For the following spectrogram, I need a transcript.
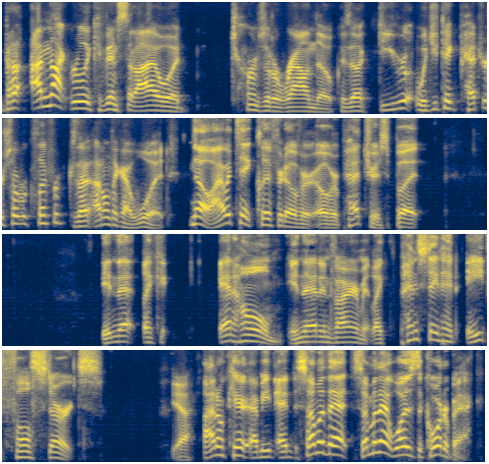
But I- I'm not really convinced that Iowa turns it around though. Because like, do you would you take Petras over Clifford? Because I, I don't think I would. No, I would take Clifford over over Petras, but in that like at home in that environment, like Penn State had eight false starts. Yeah, I don't care. I mean, and some of that some of that was the quarterback.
